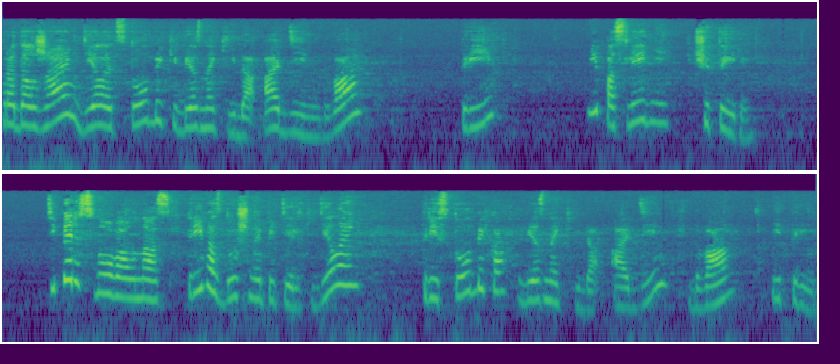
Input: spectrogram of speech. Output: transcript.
продолжаем делать столбики без накида. 1, 2, 3 и последний 4. Теперь снова у нас 3 воздушные петельки. Делаем 3 столбика без накида. 1, 2 и 3.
